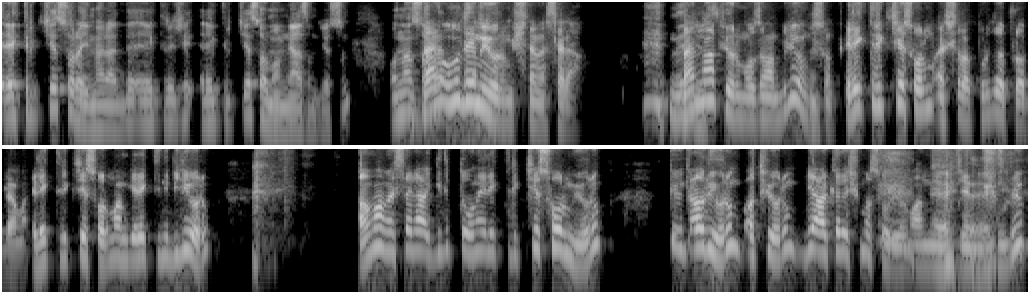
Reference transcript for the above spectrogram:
elektrikçiye sorayım herhalde. Elektrikçi, elektrikçiye sormam lazım diyorsun. Ondan sonra Ben onu demiyorum işte mesela. ne ben ne diyorsun? yapıyorum o zaman biliyor musun? Elektrikçiye sorma işte bak burada da problem var. Elektrikçiye sormam gerektiğini biliyorum. Ama mesela gidip de ona elektrikçiye sormuyorum. Arıyorum, atıyorum. Bir arkadaşıma soruyorum anlayabileceğini Evet, evet. düşündüğüm.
